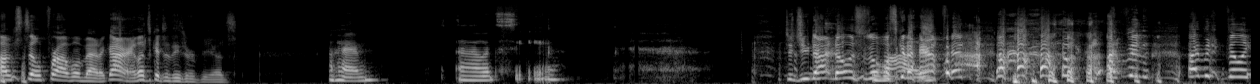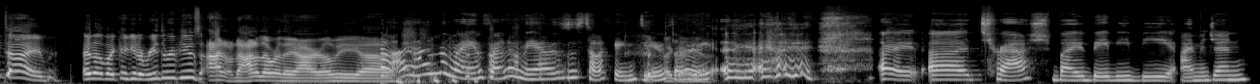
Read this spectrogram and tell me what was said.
I'm still problematic. All right, let's get to these reviews. Okay. Uh, let's see. Did you not know this is what was going to happen? I've been I've been filling time, and I'm like, are you going to read the reviews? I don't know. I don't know where they are. Let me. No, Uh... I have them right in front of me. I was just talking to you. Okay, Sorry. Okay. All right. Uh, Trash by Baby B Imogen.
